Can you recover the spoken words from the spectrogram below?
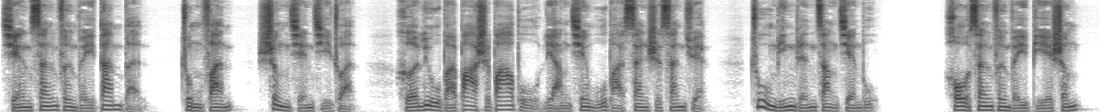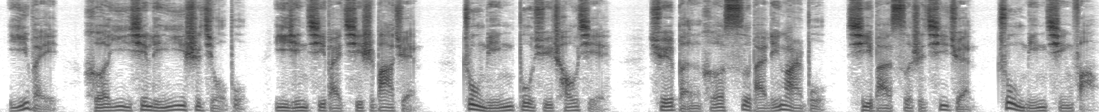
前三分为单本、重翻、圣贤集传和六百八十八部两千五百三十三卷著名人藏见录，后三分为别生、遗尾和一千零一十九部一千七百七十八卷著名不需抄写。缺本和四百零二部七百四十七卷著名琴访，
